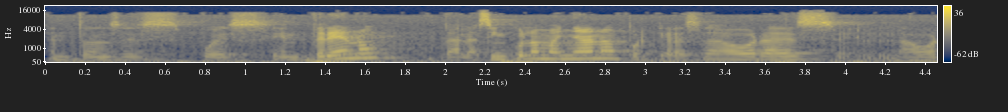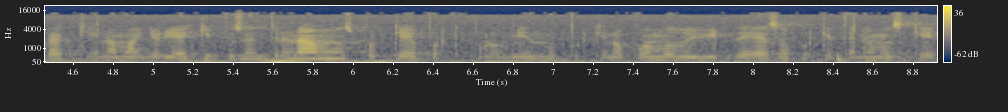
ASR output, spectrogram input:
Entonces, pues entreno a las 5 de la mañana porque a esa hora es la hora que la mayoría de equipos entrenamos. ¿Por qué? Porque por lo mismo, porque no podemos vivir de eso, porque tenemos que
